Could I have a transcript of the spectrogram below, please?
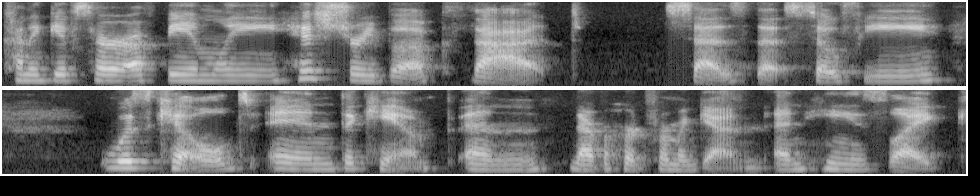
kind of gives her a family history book that says that sophie was killed in the camp and never heard from again and he's like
